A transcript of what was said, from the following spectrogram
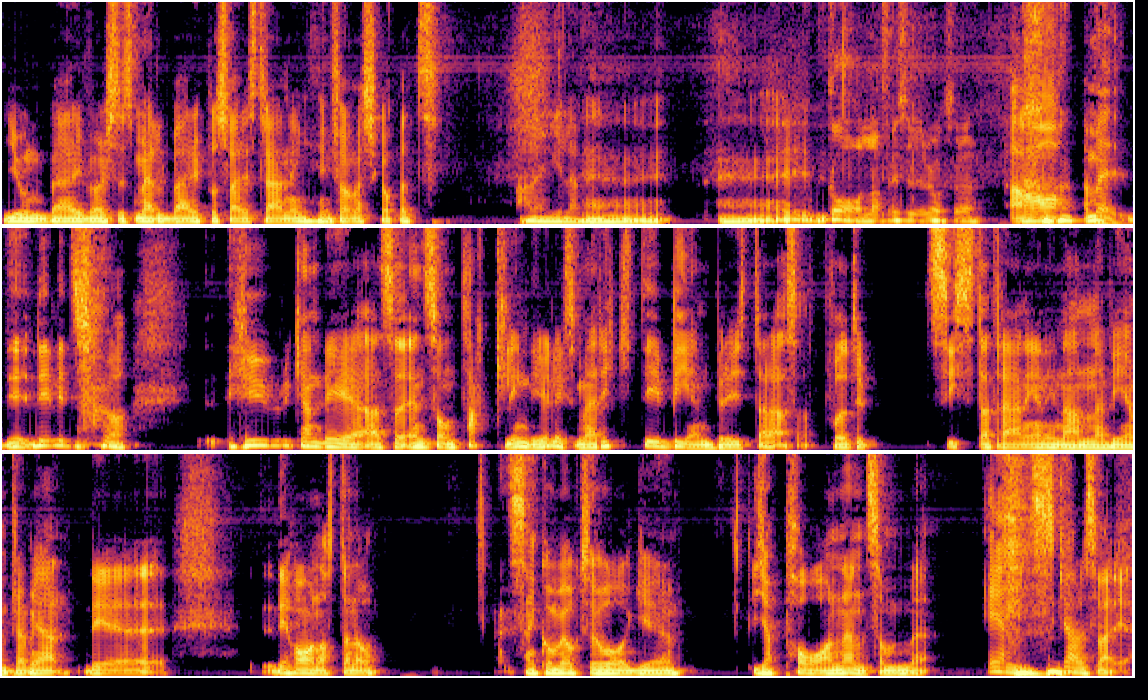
Ljungberg versus Mellberg på Sveriges träning inför mästerskapet. Ja, den gillar vi. Eh, Galna frisyrer också där. Ja, men det, det är lite så. Hur kan det, alltså en sån tackling, det är ju liksom en riktig benbrytare alltså, på typ sista träningen innan VM-premiär. Det, det har något ändå. Sen kommer jag också ihåg eh, japanen som älskar Sverige.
